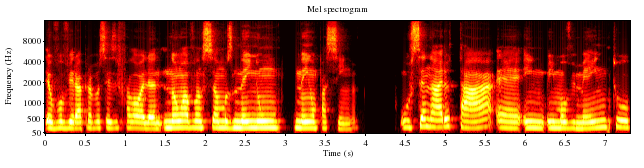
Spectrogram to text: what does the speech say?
eu vou virar para vocês e falar: olha, não avançamos nenhum, nenhum passinho. O cenário tá é, em, em movimento,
